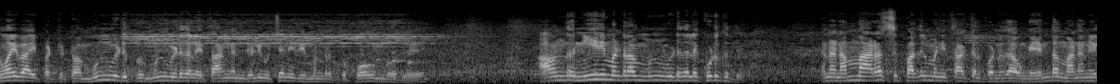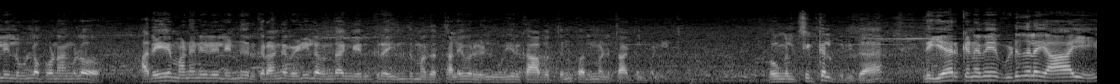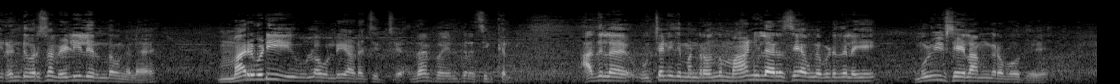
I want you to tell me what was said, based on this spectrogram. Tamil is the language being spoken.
நோய்வாய்ப்பட்டுட்டோம் முன்விடுப்பு முன் விடுதலை தாங்கன்னு சொல்லி உச்சநீதிமன்றத்துக்கு போகும்போது அந்த நீதிமன்றம் முன் விடுதலை கொடுக்குது. ஏன்னா நம்ம அரசு பதில் மணி தாக்கல் பண்ணுது அவங்க எந்த மனநிலையில் உள்ளே போனாங்களோ அதே மனநிலையில் இன்னும் இருக்கிறாங்க வெளியில் வந்து அங்கே இருக்கிற இந்து மத தலைவர்கள் உயிருக்கு ஆபத்துன்னு பதில் மணி தாக்கல் பண்ணிட்டு. இப்போ உங்களுக்கு சிக்கல் புரியுதா? இது ஏற்கனவே விடுதலை ஆகி ரெண்டு வருஷம் வெளியில இருந்தவங்கள மறுபடி உள்ள கொண்டு அடைச்சிருச்சு. அதுதான் இப்போ இருக்கிற சிக்கல். அதுல உச்சநீதிமன்றம் வந்து மாநில அரசே அவங்க விடுதலையை முடிவு செய்யலாம்ங்கிற போது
